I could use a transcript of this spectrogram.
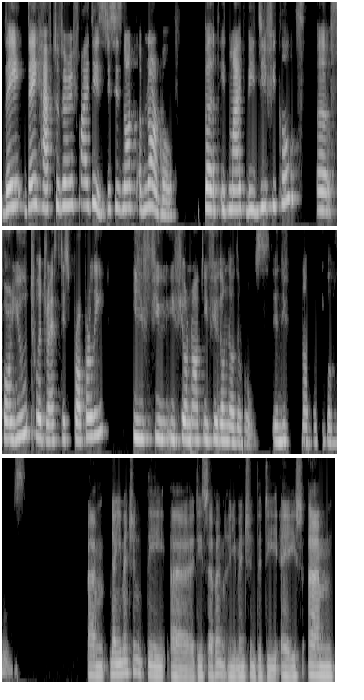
they they have to verify this. This is not abnormal, but it might be difficult uh, for you to address this properly if you if you're not if you don't know the rules and if not the legal rules. Um, now you mentioned the uh, D7 and you mentioned the D8. Um,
